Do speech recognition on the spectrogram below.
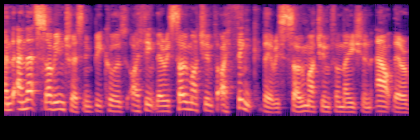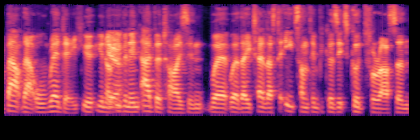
And and that's so interesting because I think there is so much. Inf- I think there is so much information out there about that already. You, you know, yeah. even in advertising, where where they tell us to eat something because it's good for us, and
